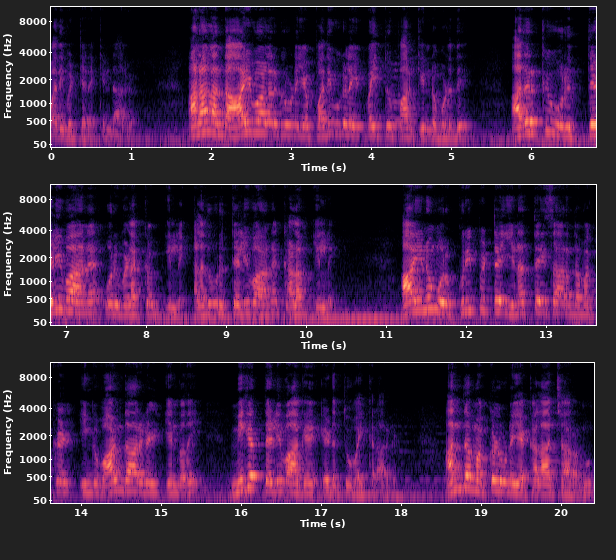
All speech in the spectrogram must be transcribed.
பதிவிட்டிருக்கின்றார்கள். ஆனால் அந்த ஆய்வாளர்களுடைய பதிவுகளை வைத்து பார்க்கின்ற பொழுது அதற்கு ஒரு தெளிவான ஒரு விளக்கம் இல்லை அல்லது ஒரு தெளிவான களம் இல்லை. ஆயினும் ஒரு குறிப்பிட்ட இனத்தை சார்ந்த மக்கள் இங்கு வாழ்ந்தார்கள் என்பதை மிக தெளிவாக எடுத்து வைக்கிறார்கள். அந்த மக்களுடைய கலாச்சாரமும்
